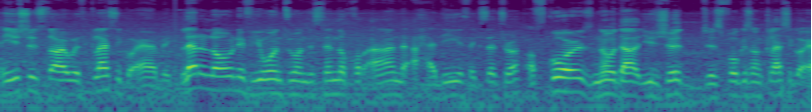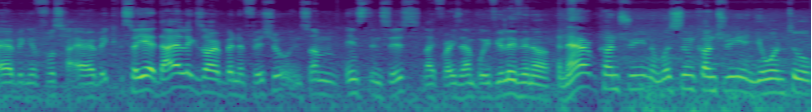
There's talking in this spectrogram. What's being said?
and you should start with classical Arabic. Let alone if you want to understand the Quran, the Ahadith, etc. Of course, no doubt you should just focus on classical Arabic and Fusha Arabic. So yeah, dialects are beneficial in some instances. Like for example, if you live in a, an Arab country, in a Muslim country, and you want to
